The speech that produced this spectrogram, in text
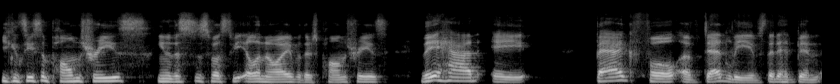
you can see some palm trees. You know, this is supposed to be Illinois, but there's palm trees. They had a bag full of dead leaves that had been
